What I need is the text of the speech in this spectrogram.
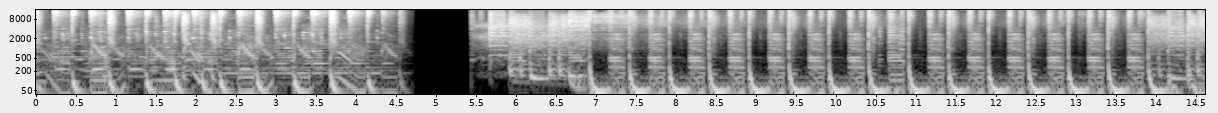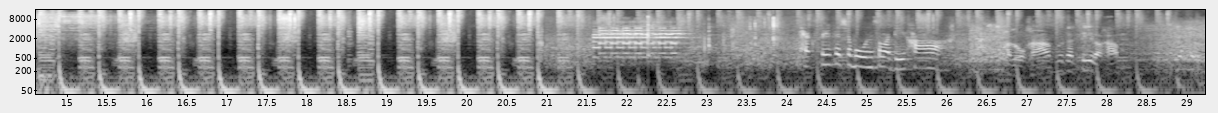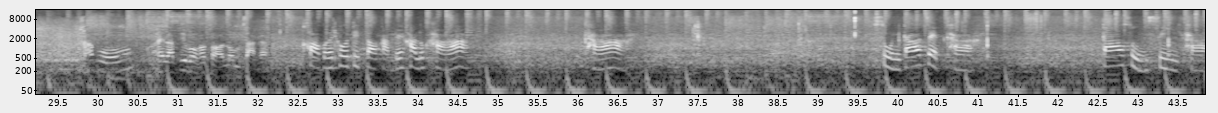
เพชรบูรณ์สวัสดีค่ะฮัลโหลครับรถแท็กซี่เหรอครับ ครับผมให้รับที่บขสลมสักดิ์อะขอเบอร์โทรติดต่อกลับด้วยค่ะลูกค้า ค่ะ 097 ค่ะ 904 ค่ะ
